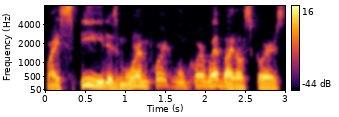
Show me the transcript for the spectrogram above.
why speed is more important than core web vital scores.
